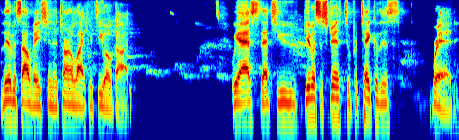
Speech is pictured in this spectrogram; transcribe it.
live in salvation, eternal life with you, oh God. We ask that you give us the strength to partake of this bread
